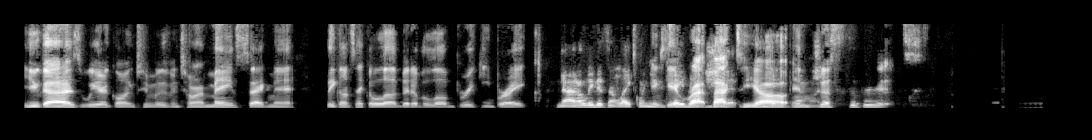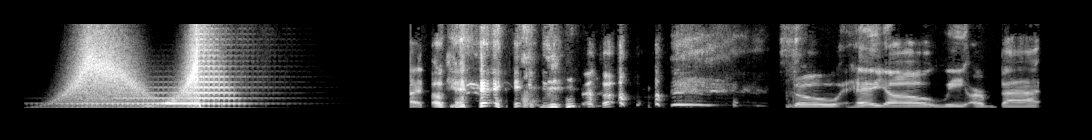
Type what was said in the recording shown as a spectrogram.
you guys, we are going to move into our main segment. We're gonna take a little bit of a little breaky break Natalie doesn't like when you and say get right that back shit. to y'all in just a bit. Okay. So, hey y'all, we are back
